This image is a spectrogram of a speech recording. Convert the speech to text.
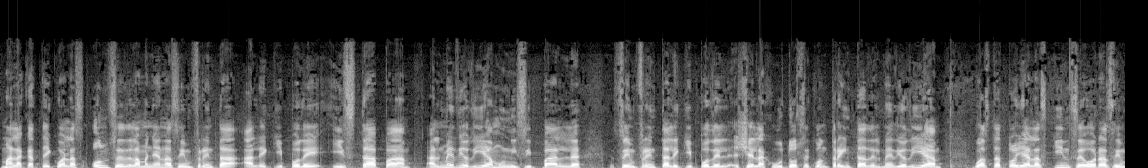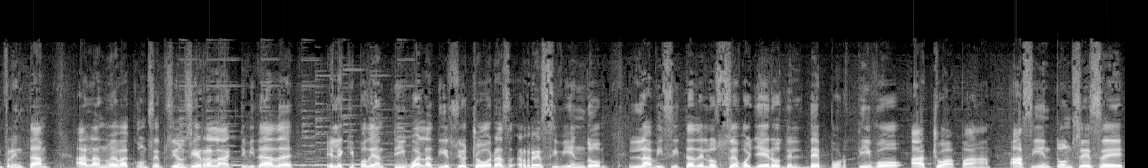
Malacateco a las 11 de la mañana se enfrenta al equipo de Iztapa, al mediodía Municipal se enfrenta al equipo del Xelajú 12 con 30 del mediodía, Guastatoya a las 15 horas se enfrenta a la Nueva Concepción, cierra la actividad el equipo de Antigua a las 18 horas recibiendo la visita de los cebolleros del Deportivo Achoapa. Así entonces eh,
